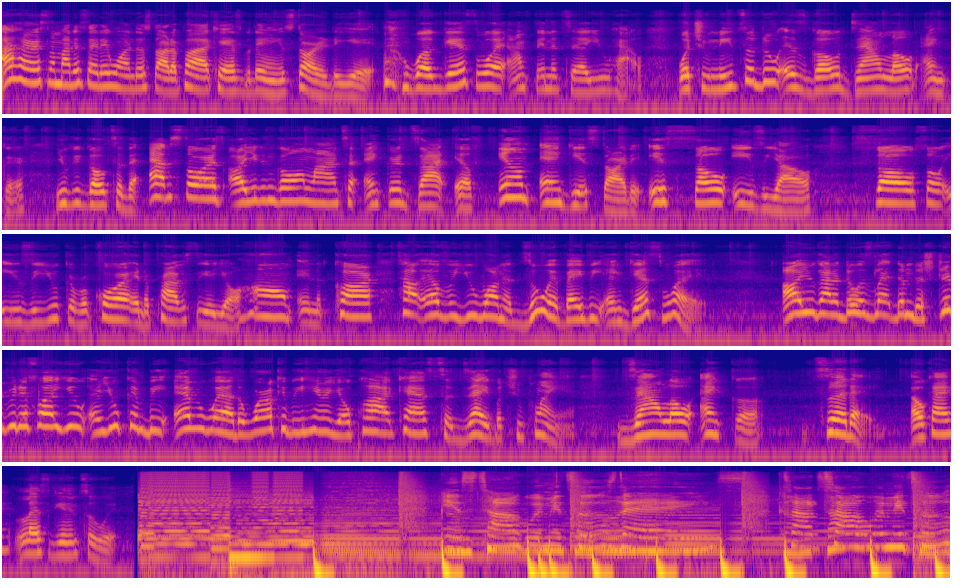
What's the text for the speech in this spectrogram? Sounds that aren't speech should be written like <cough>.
I heard somebody say they wanted to start a podcast, but they ain't started it yet. <laughs> well, guess what? I'm finna tell you how. What you need to do is go download Anchor. You can go to the app stores or you can go online to anchor.fm and get started. It's so easy, y'all. So, so easy. You can record in the privacy of your home, in the car, however you want to do it, baby. And guess what? All you gotta do is let them distribute it for you, and you can be everywhere. The world can be hearing your podcast today, but you playing. Download Anchor today. Okay, let's get into it. It's Talk With Me Tuesdays. Talk, talk with me Tuesdays.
